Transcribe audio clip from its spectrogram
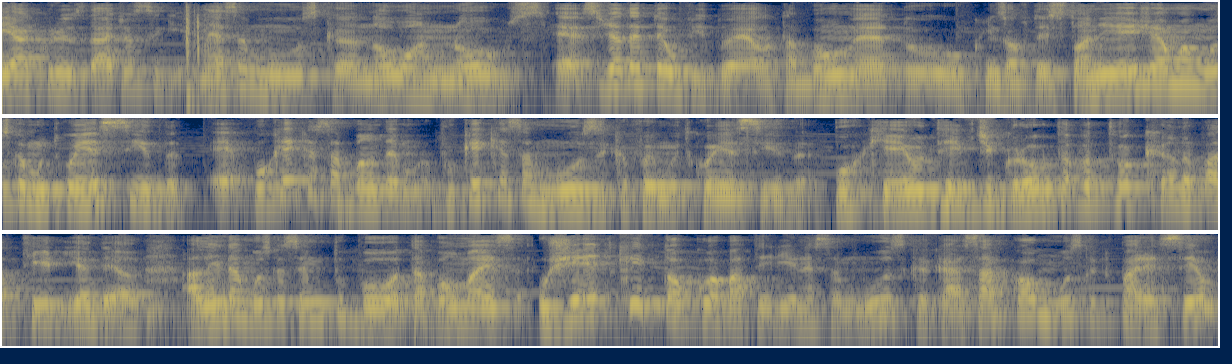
Aí a curiosidade é o seguinte: nessa música No One Knows, é, você já deve ter ouvido ela, tá bom? É do Queens of the Stone Age, é uma música muito conhecida. É, por que, que essa banda, por que, que essa música foi muito conhecida? Porque o David Grohl tava tocando a bateria dela. Além da música ser muito boa, tá bom? Mas o jeito que ele tocou a bateria nessa música, cara, sabe qual música que pareceu?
